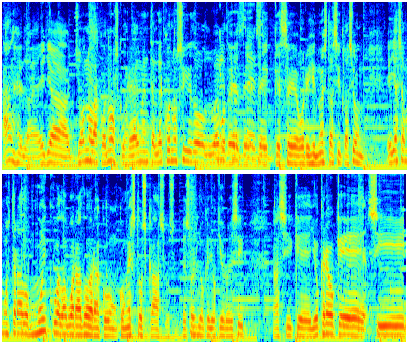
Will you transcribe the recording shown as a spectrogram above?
Ángela, ella, yo no la conozco, realmente la he conocido luego de, de- proceso. de que se originó esta situación. Ella se ha mostrado muy colaboradora con, con estos casos, eso es lo que yo quiero decir. Así que yo creo que si,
